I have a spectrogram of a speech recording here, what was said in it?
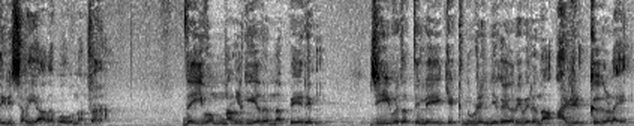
തിരിച്ചറിയാതെ പോകുന്നുണ്ട്. ദൈവം നൽകിയതെന്ന പേരിൽ ജീവിതത്തിലേക്ക് നുഴഞ്ഞു കയറി വരുന്ന അഴുക്കുകളെ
